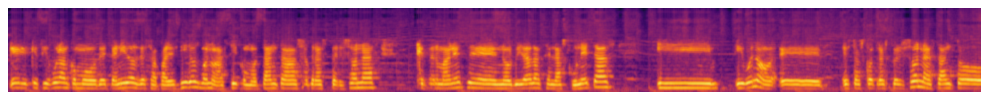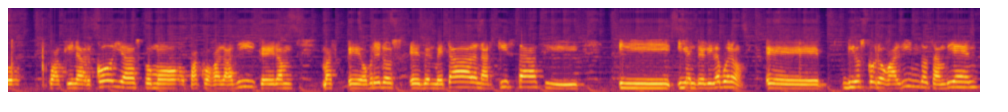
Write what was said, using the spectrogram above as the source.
que, que figuran como detenidos, desaparecidos, bueno, así como tantas otras personas que permanecen olvidadas en las cunetas. Y, y bueno, eh, estas cuatro personas, tanto Joaquín Arcollas como Paco Galadí, que eran más eh, obreros eh, del metal, anarquistas y, y, y en realidad, bueno, eh, Dioscoro Galindo también,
